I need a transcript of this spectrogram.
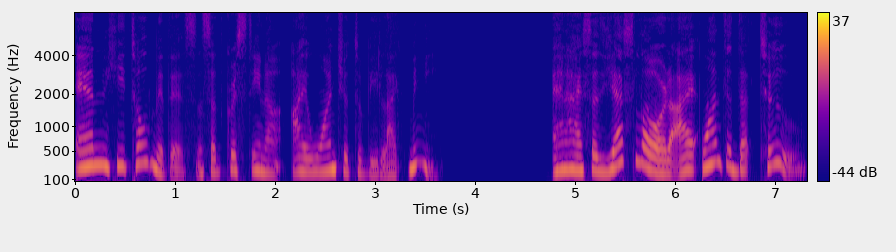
And he told me this and said, Christina, I want you to be like me. And I said, Yes, Lord, I wanted that too.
